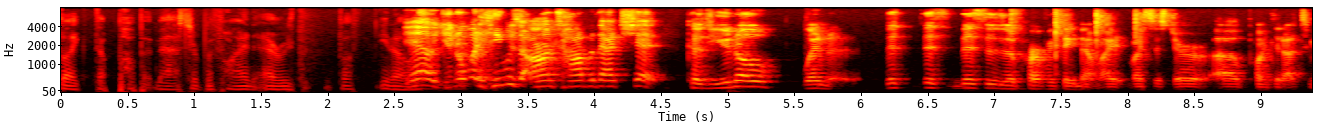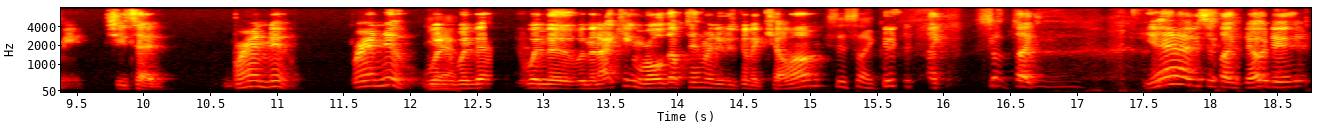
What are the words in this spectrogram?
like the puppet master behind everything? You know. Yeah, you know what? He was on top of that shit because you know when this this this is a perfect thing that my my sister uh, pointed out to me. She said, "Brand new, brand new." When Yeah. when the when the when the Night King rolled up to him and he was gonna kill him, He's just like. he was just like, he's like, yeah, he was just like, no, dude.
